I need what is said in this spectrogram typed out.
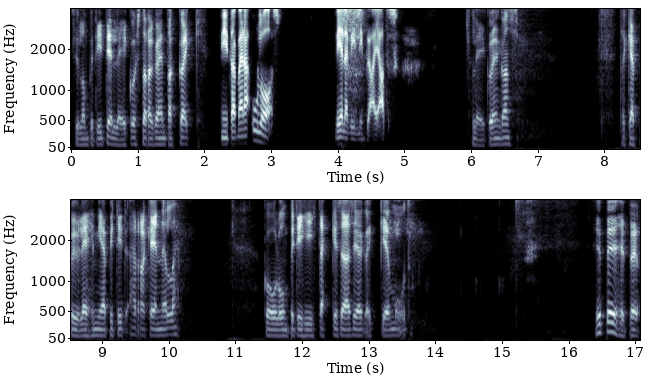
Silloin piti itse leikoista rakentaa kaikki. Niin, tai mennä ulos. Vielä villimpi ajatus. Leikojen kanssa. Tai käpylehmiä piti rakennella. Kouluun piti hiihtää kesäisiä ja kaikkea muuta. Höpö, höpö.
